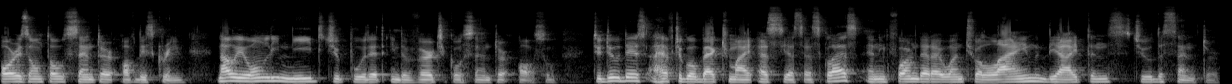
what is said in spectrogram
horizontal center of the screen. Now you only need to put it in the vertical center also. To do this, I have to go back to my SCSS class and inform that I want to align the items to the center.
